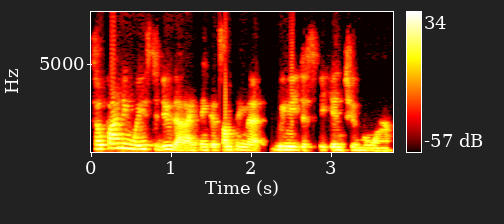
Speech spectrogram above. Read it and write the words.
So, finding ways to do that, I think, is something that we need to speak into more.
